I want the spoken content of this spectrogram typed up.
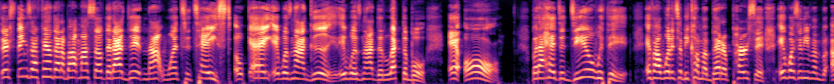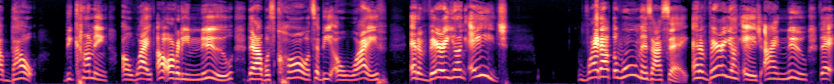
There's things I found out about myself that I did not want to taste, okay? It was not good. It was not delectable at all. But I had to deal with it if I wanted to become a better person. It wasn't even about becoming a wife. I already knew that I was called to be a wife at a very young age. Right out the womb, as I say. At a very young age, I knew that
